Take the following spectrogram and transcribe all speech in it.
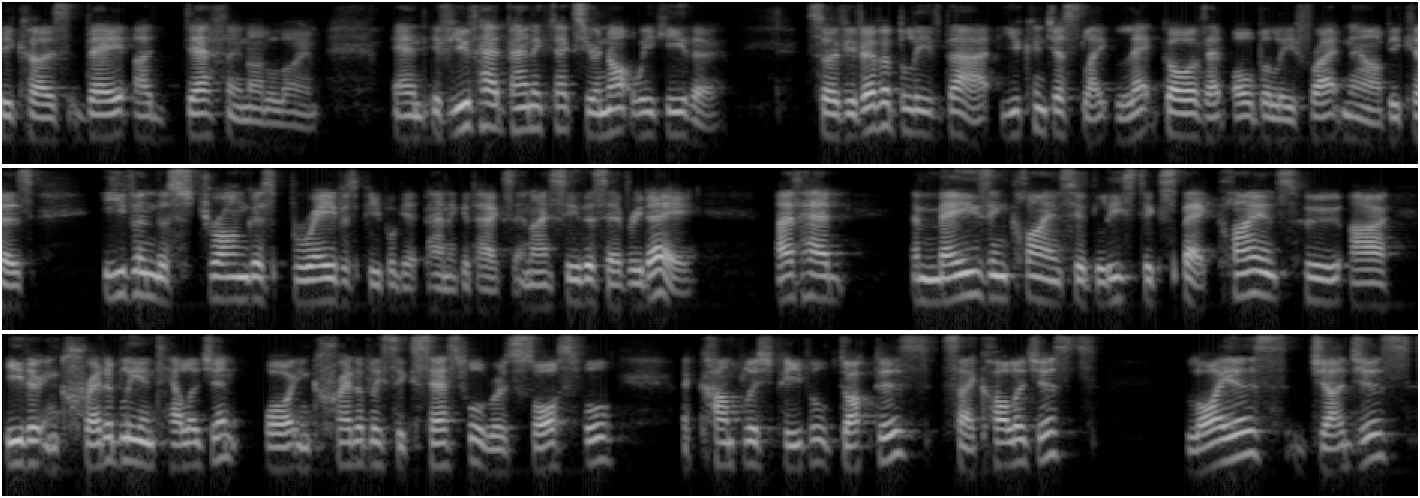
because they are definitely not alone. And if you've had panic attacks, you're not weak either. So if you've ever believed that, you can just like let go of that old belief right now because even the strongest, bravest people get panic attacks. And I see this every day. I've had amazing clients you'd least expect clients who are either incredibly intelligent or incredibly successful, resourceful, accomplished people, doctors, psychologists, lawyers, judges,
